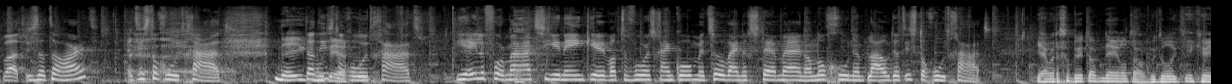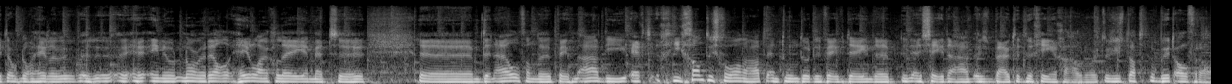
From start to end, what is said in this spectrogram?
Wat, is dat te hard? Het is toch hoe het gaat? Nee, ik dat moet is echt- toch hoe het gaat? Die hele formatie in één keer wat tevoorschijn komt met zo weinig stemmen en dan nog groen en blauw, dat is toch hoe het gaat? Ja, maar dat gebeurt ook in Nederland ook. Ik bedoel, ik, ik weet ook nog een hele eh, eh, een enorme rel heel lang geleden met eh eh, Den Uyl van de PvdA, die echt gigantisch gewonnen had en toen door de VVD en de, de CDA dus buiten de regering gehouden wordt. Dus dat gebeurt overal.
